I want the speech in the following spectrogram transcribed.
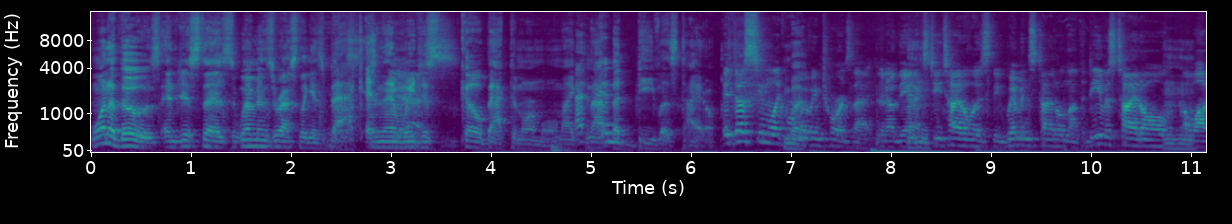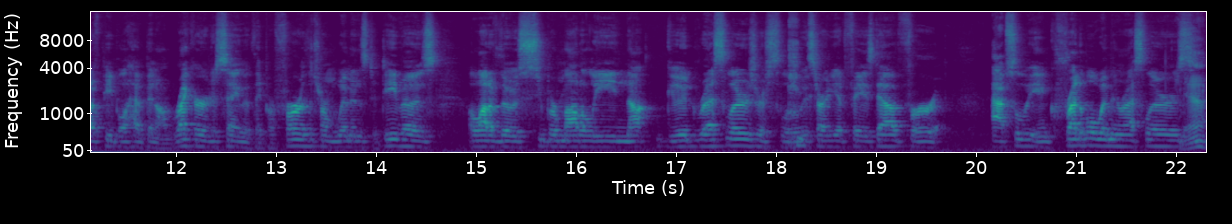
one of those, and just says women's wrestling is back, and then we just go back to normal, like And- not and- the Divas title. It does seem like we're But- moving towards that. You know, the mm-hmm. NXT title is the women's title, not the Divas title. A mm-hmm. lot of people have been on record as saying that they prefer the term women's to Divas. A lot of those supermodel-y, not good wrestlers are slowly starting to get phased out for absolutely incredible women wrestlers. Yeah,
